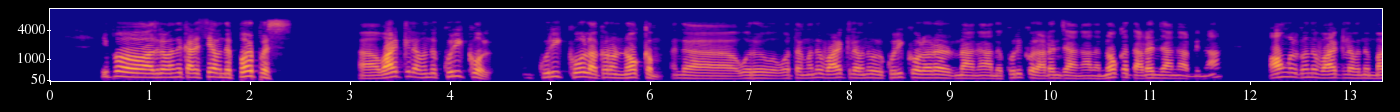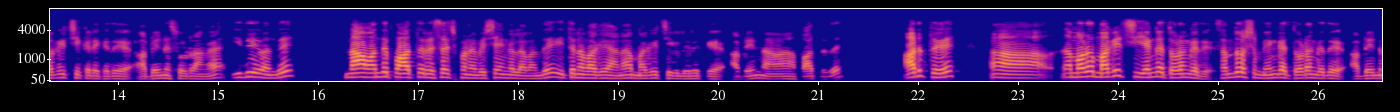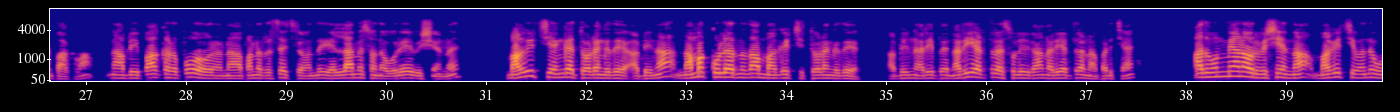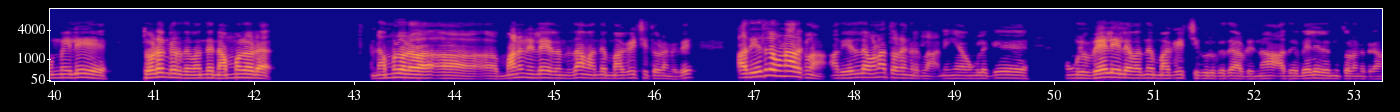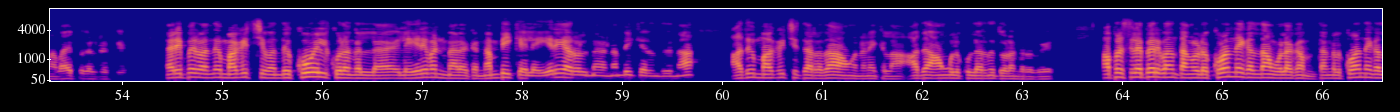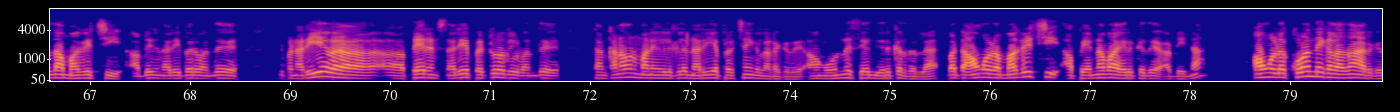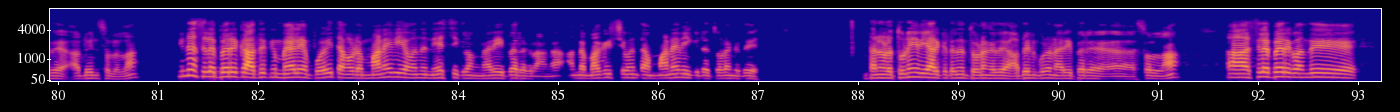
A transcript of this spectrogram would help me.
இப்போ அதுல வந்து கடைசியா வந்து பர்பஸ் வாழ்க்கையில வந்து குறிக்கோள். குறிக்கோள், அப்புறம் நோக்கம். இந்த ஒரு ஒருத்தவங்க வந்து வாழ்க்கையில வந்து ஒரு குறிக்கோளோட இருந்தாங்க. அந்த குறிக்கோள் அடைஞ்சாங்க. அந்த நோக்கத்தை அடைஞ்சாங்க அப்படின்னா அவங்களுக்கு வந்து வாழ்க்கையில வந்து மகிழ்ச்சி கிடைக்குது அப்படின்னு சொல்றாங்க. இது வந்து நான் வந்து பார்த்து ரிசர்ச் பண்ண விஷயங்கள்ல வந்து இத்தனை வகையான மகிழ்ச்சிகள் இருக்கு அப்படின்னு நான் பார்த்தது. அடுத்து ஆஹ் நம்மளோட மகிழ்ச்சி எங்க தொடங்குது? சந்தோஷம் எங்க தொடங்குது? அப்படின்னு பார்க்கலாம். நான் அப்படி பார்க்கிறப்போ நான் பண்ண ரிசர்ச்ல வந்து எல்லாமே சொன்ன ஒரே விஷயம்னு, மகிழ்ச்சி எங்க தொடங்குது அப்படின்னா நமக்குள்ள இருந்து தான் மகிழ்ச்சி தொடங்குது அப்படின்னு நிறைய பேர் நிறைய இடத்துல சொல்லியிருக்காங்க. நிறைய இடத்துல நான் படிச்சேன். அது உண்மையான ஒரு விஷயம் தான். மகிழ்ச்சி வந்து உண்மையிலேயே தொடங்குறது வந்து நம்மளோட நம்மளோட மனநிலையிலிருந்து தான் வந்து மகிழ்ச்சி தொடங்குது. அது எதுல வேணா இருக்கலாம். அது எதுல வேணா தொடங்கிருக்கலாம். நீங்க உங்களுக்கு உங்களுக்கு வேலையில வந்து மகிழ்ச்சி குடுக்குது அப்படின்னா அது வேலையில இருந்து வாய்ப்புகள் இருக்கு. நிறைய பேர் வந்து மகிழ்ச்சி வந்து கோயில், குளங்கள்ல இல்ல இறைவன் மேல இருக்க நம்பிக்கையில, இறையருள் மேல நம்பிக்கை இருந்ததுன்னா, அது மகிழ்ச்சி தரதா அவங்க நினைக்கலாம். அது அவங்களுக்குள்ள இருந்து தொடங்குறது. அப்புறம் சில பேருக்கு வந்து தங்களோட குழந்தைகள் தான் உலகம். தங்கள் குழந்தைகள் தான் மகிழ்ச்சி அப்படின்னு நிறைய பேர் வந்து இப்ப நிறைய பேரண்ட்ஸ் நிறைய பெற்றோர்கள் வந்து தன் கணவன் மனைவிகளுக்குள்ள நிறைய பிரச்சனைகள் நடக்குது. அவங்க ஒன்று சேர்ந்து இருக்கிறது இல்லை பட் அவங்களோட மகிழ்ச்சி அப்ப என்னவா இருக்குது அப்படின்னா அவங்களோட குழந்தைகளாக தான் இருக்குது அப்படின்னு சொல்லலாம். இன்னும் சில பேருக்கு அதுக்கு மேலேயும் போய் தங்களோட மனைவியை வந்து நேசிக்கிறவங்க நிறைய பேர் இருக்கிறாங்க. அந்த மகிழ்ச்சி வந்து தன் மனைவி கிட்ட தொடங்குது. தன்னோட துணைவியார்கிட்ட இருந்து தொடங்குது அப்படின்னு கூட நிறைய பேர் சொல்லலாம். சில பேருக்கு வந்து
